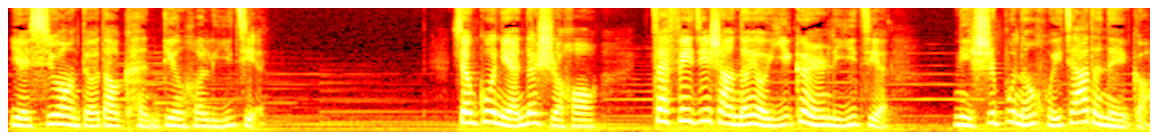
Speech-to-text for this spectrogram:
也希望得到肯定和理解。像过年的时候，在飞机上能有一个人理解你是不能回家的那个，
